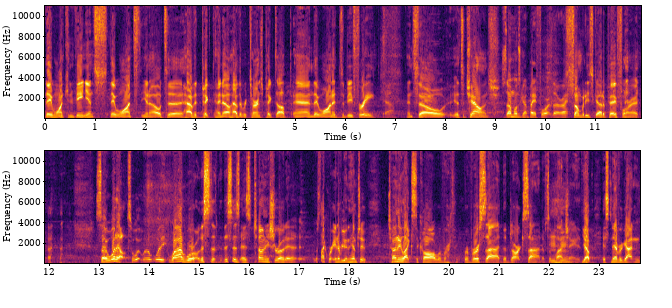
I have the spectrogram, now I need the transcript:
They want convenience. They want you know to have it picked. You know, have the returns picked up, and they want it to be free. Yeah. And so it's a challenge. Someone's going to pay for it, though, right? Somebody's got to pay for it. So what else? What, what, what, wide world. This is a, this is as Tony Sciarrotta. It's like we're interviewing him too. Tony likes to call reverse, reverse side the dark side of supply mm-hmm. chain. yep. It's never gotten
